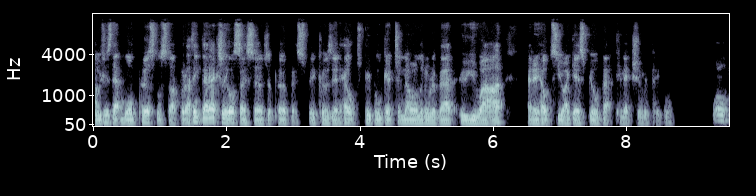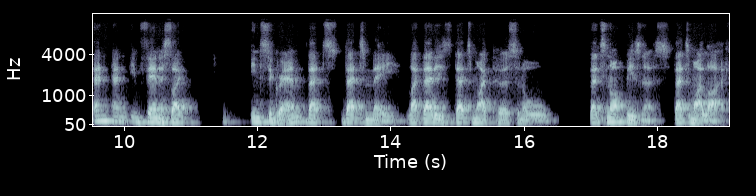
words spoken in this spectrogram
which is that more personal stuff. But I think that actually also serves a purpose because it helps people get to know a little bit about who you are and it helps you, I guess, build that connection with people. Well, and and in fairness, like Instagram, that's that's me. Like that is that's my personal. That's not business. That's my life.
